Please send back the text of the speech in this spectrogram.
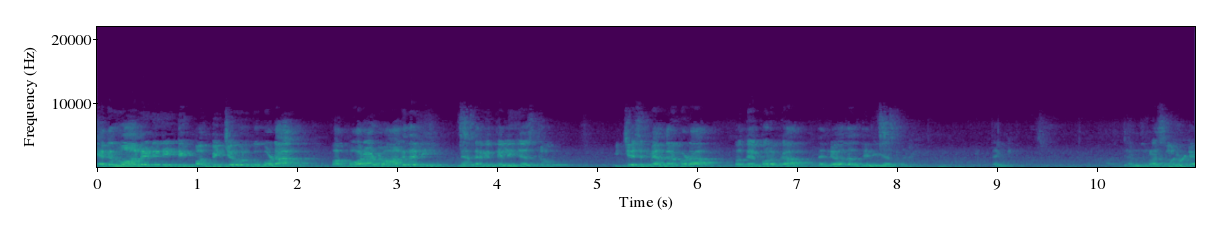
జగన్మోహన్ రెడ్డిని ఇంటికి పంపించే వరకు కూడా మా పోరాటం ఆగదని మీ అందరికీ తెలియజేస్తూ ఇచ్చేసిన మీ అందరూ కూడా హృదయపూర్వక ధన్యవాదాలు తెలియజేస్తున్నాను. థ్యాంక్ యూ ప్రశ్నలు ఉంటే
